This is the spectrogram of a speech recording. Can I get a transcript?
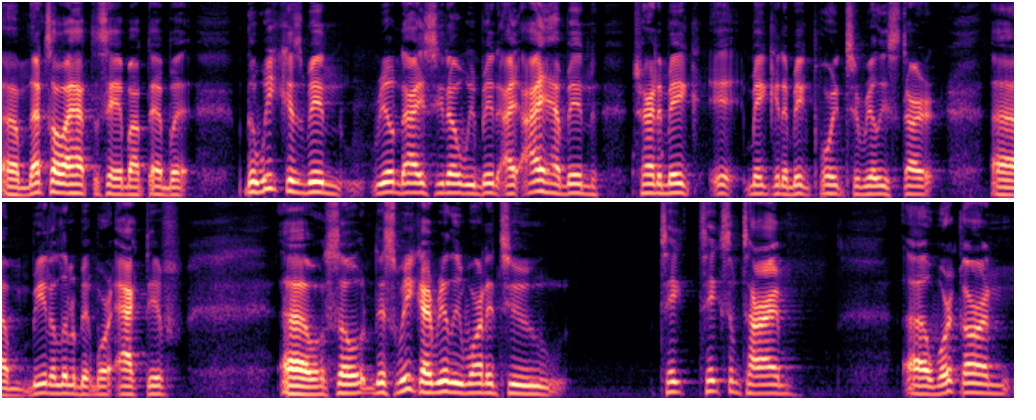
Um, that's all I have to say about that. But the week has been real nice. You know, we've been I, I have been trying to make it make it a big point to really start um, being a little bit more active. Uh, so this week I really wanted to take take some time, uh, work on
